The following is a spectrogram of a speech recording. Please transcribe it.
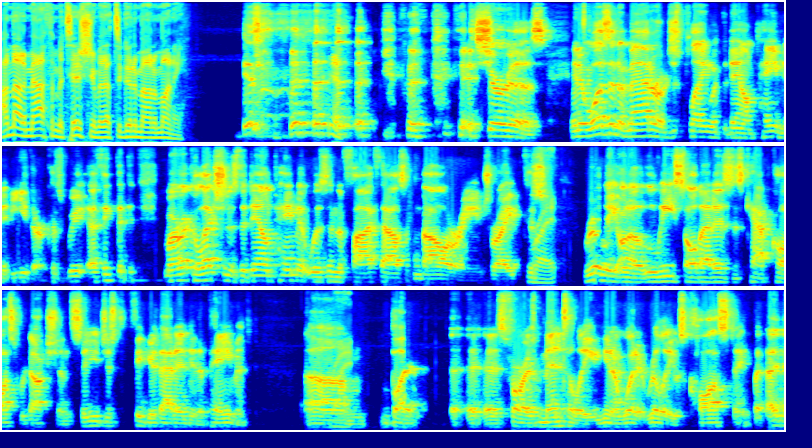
I'm not a mathematician, but that's a good amount of money. it sure is and it wasn't a matter of just playing with the down payment either because we i think that my recollection is the down payment was in the $5000 range right because Right. Really on a lease all that is is cap cost reduction so you just figure that into the payment um, Right. but uh, as far as mentally you know what it really was costing but I,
